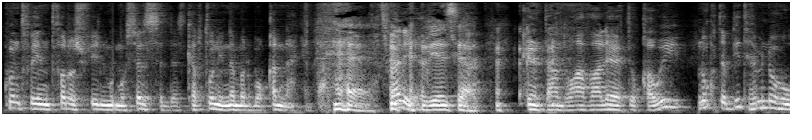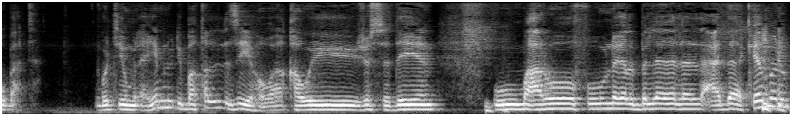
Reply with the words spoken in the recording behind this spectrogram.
كنت في نتفرج في المسلسل الكرتوني النمر المقنع كان bien sûr كانت عنده عضلات وقوي. نقطة بديتها منه هو بعد. قلت يوم من الأيام نولي بطل زي هو قوي جسديا ومعروف ونغلب ال- ال- الأعداء كامل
